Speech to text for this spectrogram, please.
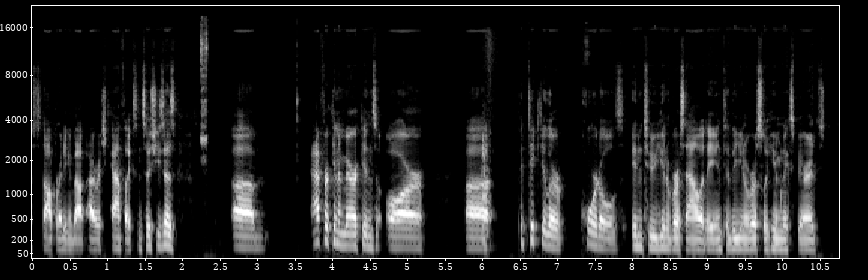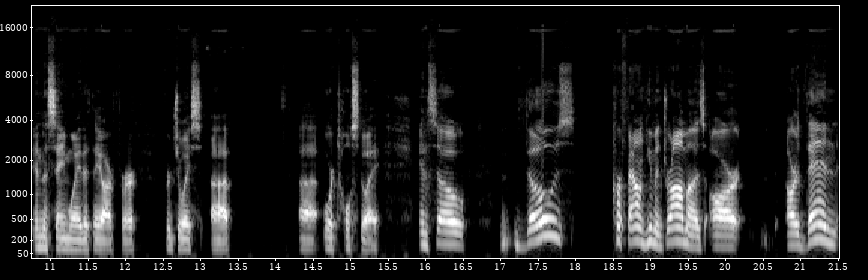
stop writing about Irish Catholics? And so she says, um, African Americans are uh, particular portals into universality, into the universal human experience, in the same way that they are for for Joyce uh, uh, or Tolstoy. And so those profound human dramas are are then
